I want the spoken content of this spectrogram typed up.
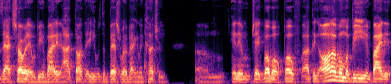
Zach Charbonnet would be invited. I thought that he was the best running back in the country. Um, and then Jake Bobo, both. I think all of them would be invited,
